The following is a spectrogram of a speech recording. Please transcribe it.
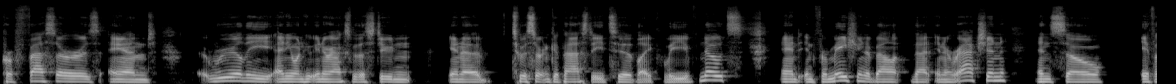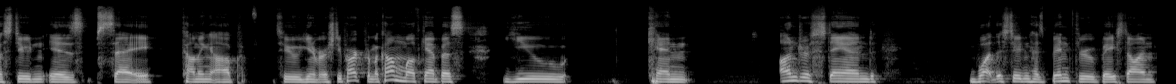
professors and really anyone who interacts with a student in a to a certain capacity to like leave notes and information about that interaction. And so if a student is, say, coming up to University Park from a Commonwealth campus, you can understand what the student has been through based on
